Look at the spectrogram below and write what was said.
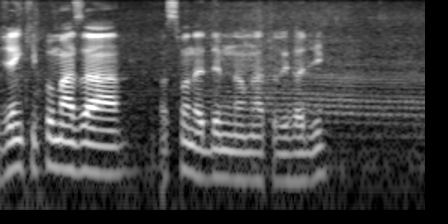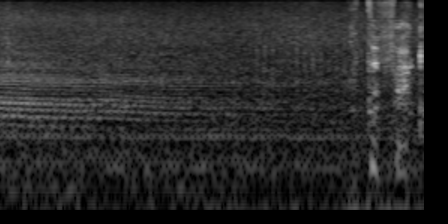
Dzięki Puma za osłonę dymną na to wychodzi. What the fuck?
